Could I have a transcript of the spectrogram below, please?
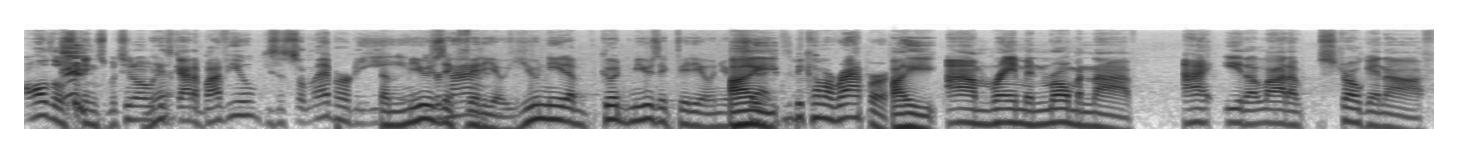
all those things, but you know what he's Yeah. got above you? He's a celebrity. the music not. video. You need a good music video in your I- set. To become a rapper. I I'm Raymond Romanov. I eat a lot of stroganoff.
